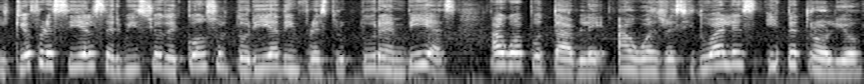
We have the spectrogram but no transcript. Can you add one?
y que ofrecía el servicio de consultoría de infraestructura en vías, agua potable, aguas residuales y petróleo.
